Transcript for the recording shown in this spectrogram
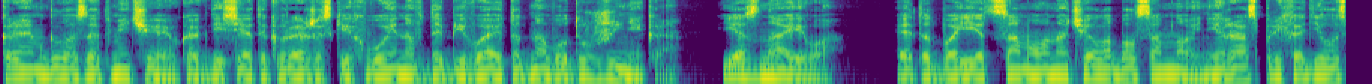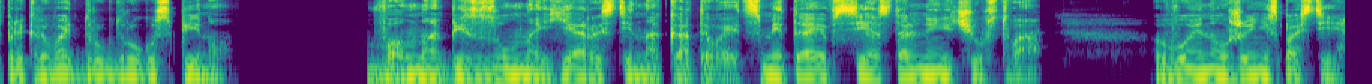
Краем глаза отмечаю, как десяток вражеских воинов добивают одного дружинника. Я знаю его, этот боец с самого начала был со мной, не раз приходилось прикрывать друг другу спину. Волна безумной ярости накатывает, сметая все остальные чувства. Воина уже не спасти.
